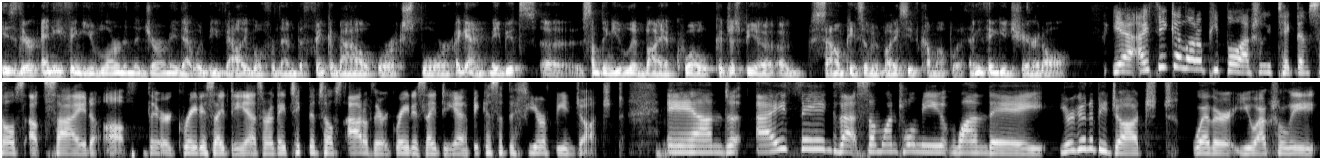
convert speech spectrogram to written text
Is there anything you've learned in the journey that would be valuable for them to think about or explore? Again, maybe it's uh, something you live by a quote, could just be a, a sound piece of advice you've come up with. Anything you'd share at all? Yeah, I think a lot of people actually take themselves outside of their greatest ideas or they take themselves out of their greatest idea because of the fear of being judged. Mm-hmm. And I think that someone told me one day, you're going to be judged whether you actually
